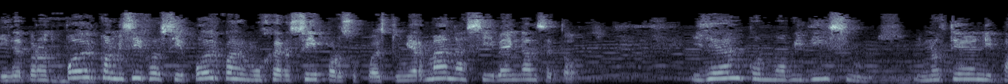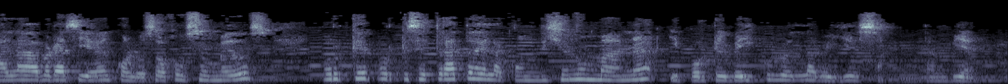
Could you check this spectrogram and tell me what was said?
Y de pronto, ¿puedo ir con mis hijos? Sí. ¿Puedo ir con mi mujer? Sí, por supuesto. Mi hermana, sí, vénganse todos. Y llegan conmovidísimos y no tienen ni palabras y llegan con los ojos húmedos. ¿Por qué? Porque se trata de la condición humana y porque el vehículo es la belleza también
